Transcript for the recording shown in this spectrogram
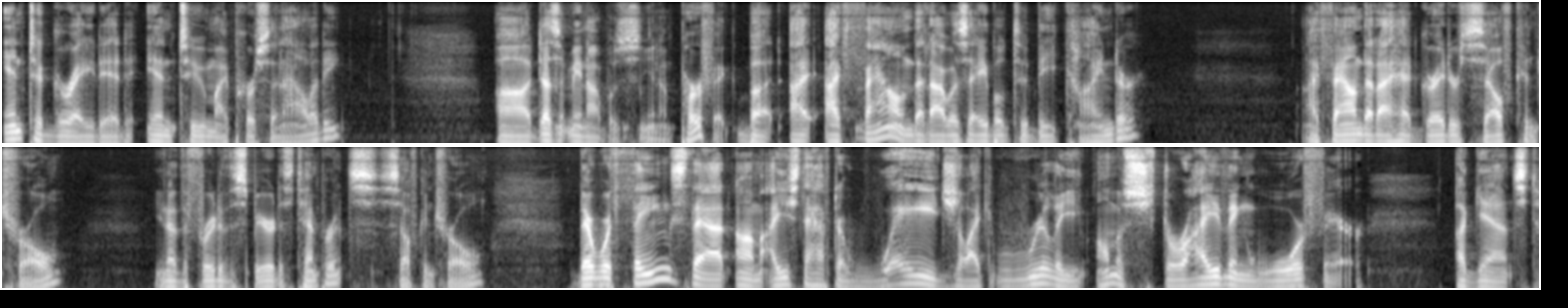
integrated into my personality. Uh, doesn't mean I was, you know, perfect, but I, I found that I was able to be kinder. I found that I had greater self control. You know, the fruit of the Spirit is temperance, self control. There were things that um, I used to have to wage, like really almost striving warfare against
